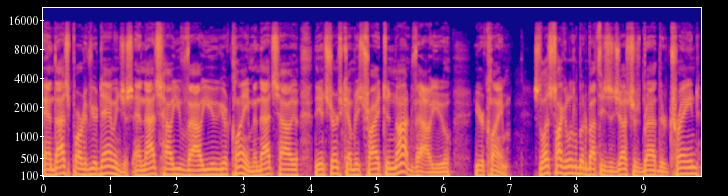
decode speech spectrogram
And that's part of your damages. And that's how you value your claim. And that's how the insurance companies try to not value your claim. So let's talk a little bit about these adjusters, Brad. They're trained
